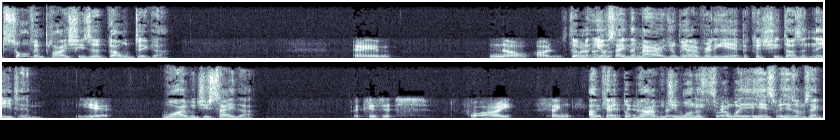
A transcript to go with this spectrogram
Sort of implies she's a gold digger. Um. No. I, The, don't- you're saying the marriage will be over in a year because she doesn't need him. Yeah. Why would you say that? Because it's what I think. Okay, It- but it why would you want to throw? Well, here's here's what I'm saying.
